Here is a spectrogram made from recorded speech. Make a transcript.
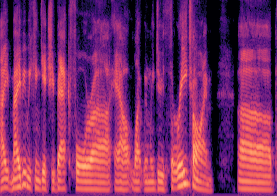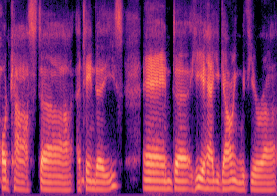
hey, maybe we can get you back for uh, our like when we do three time uh, podcast uh, attendees and uh, hear how you're going with your uh,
